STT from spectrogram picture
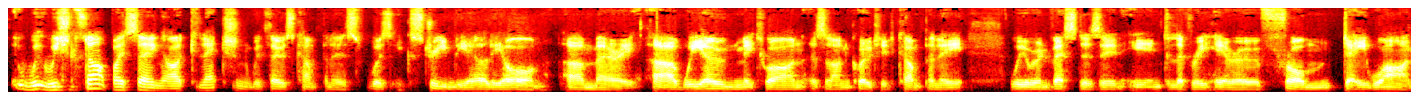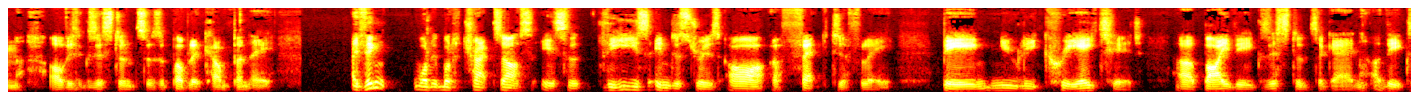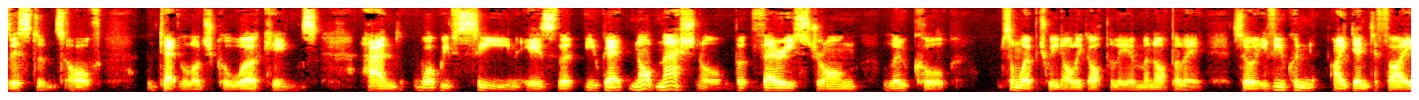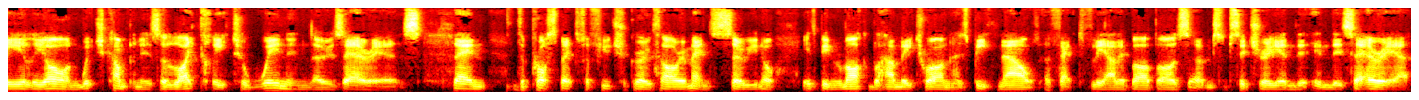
we, we should start by saying our connection with those companies was extremely early on, um, Mary. Uh, we own Meituan as an unquoted company. We were investors in, in Delivery Hero from day one of its existence as a public company. I think what, what attracts us is that these industries are effectively being newly created uh, by the existence again, uh, the existence of technological workings. And what we've seen is that you get not national, but very strong local, somewhere between oligopoly and monopoly. So if you can identify early on which companies are likely to win in those areas, then the prospects for future growth are immense. So, you know, it's been remarkable how Meituan has beaten out effectively Alibaba's um, subsidiary in the, in this area,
